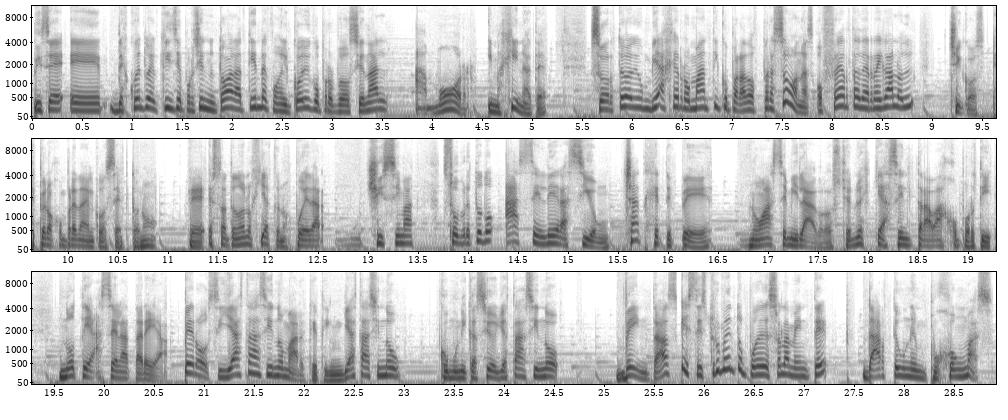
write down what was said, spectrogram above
Dice, eh, descuento del 15% en toda la tienda con el código proporcional amor. Imagínate. Sorteo de un viaje romántico para dos personas. Oferta de regalo. Chicos, espero comprendan el concepto, ¿no? Eh, es una tecnología que nos puede dar muchísima, sobre todo aceleración. ChatGTP no hace milagros, no es que hace el trabajo por ti, no te hace la tarea. Pero si ya estás haciendo marketing, ya estás haciendo comunicación, ya estás haciendo ventas, este instrumento puede solamente darte un empujón más,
